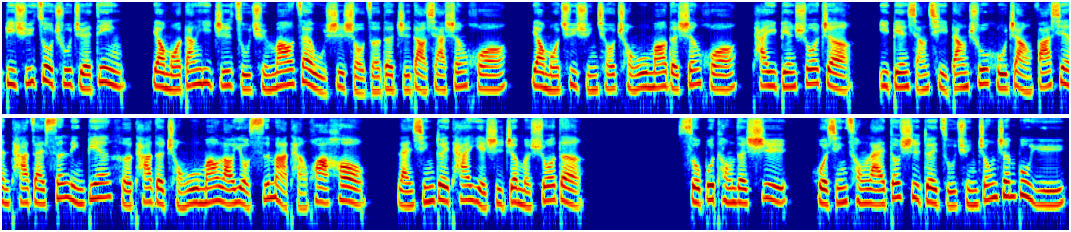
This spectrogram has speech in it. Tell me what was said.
必须做出决定，要么当一只族群猫，在武士守则的指导下生活；要么去寻求宠物猫的生活。”他一边说着，一边想起当初虎掌发现他在森林边和他的宠物猫老友司马谈话后，蓝星对他也是这么说的。所不同的是，火星从来都是对族群忠贞不渝。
